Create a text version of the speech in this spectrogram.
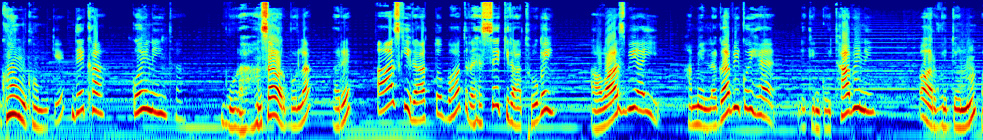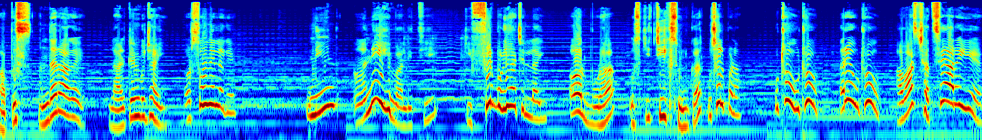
घूम घूम के देखा। कोई नहीं था। बूढ़ा हंसा और बोला, अरे, आज की रात तो बहुत रहस्य की रात हो गई। आवाज़ भी आई, हमें लगा भी कोई है, लेकिन कोई था भी नहीं। और वे दोनों वापस अंदर आ गए। लालटेन बुझाई और सोने लगे। नींद आने ही वाली थी कि फिर बुढ़िया चिल्लाई और बूढ़ा उसकी चीख सुनकर उछल पड़ा। उठो उठो, अरे उठो, आवाज़ छत से आ रही है।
